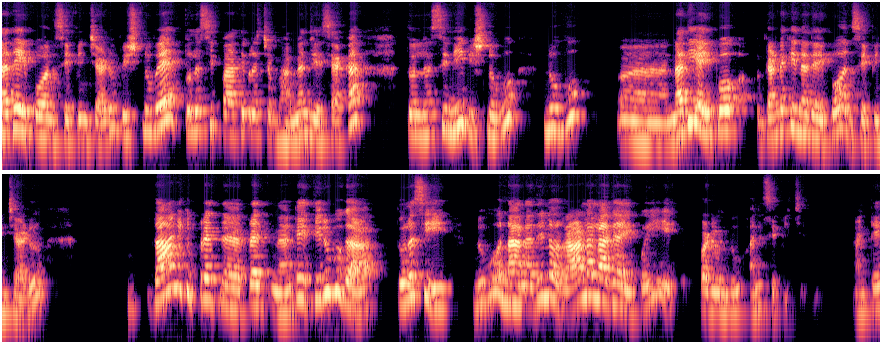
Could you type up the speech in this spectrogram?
నదే అయిపో అని శపించాడు. విష్ణువే తులసి పాతివృత్యం భంగం చేశాక తులసిని విష్ణువు నువ్వు నది అయిపో గండకి నది అయిపో అని శపించాడు. దానికి ప్రయత్న ప్రత్ అంటే తిరుగుగా తులసి నువ్వు నా నదిలో రాళ్ళలాగా అయిపోయి పడుండు అని శపించింది. అంటే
